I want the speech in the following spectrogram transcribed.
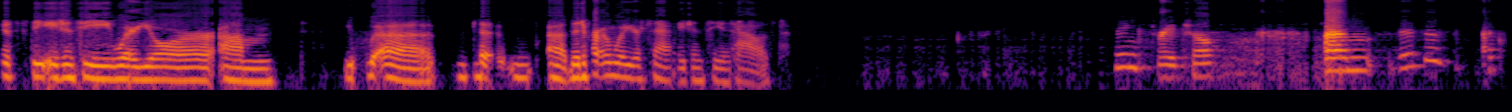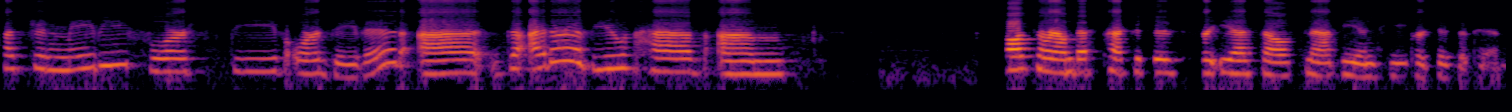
just the agency where your um, uh, the, uh, the department where your SNAP agency is housed. Thanks, Rachel. Um, this is a question maybe for Steve or David. Uh, do either of you have um, thoughts around best practices for ESL SNAP E&T participants.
